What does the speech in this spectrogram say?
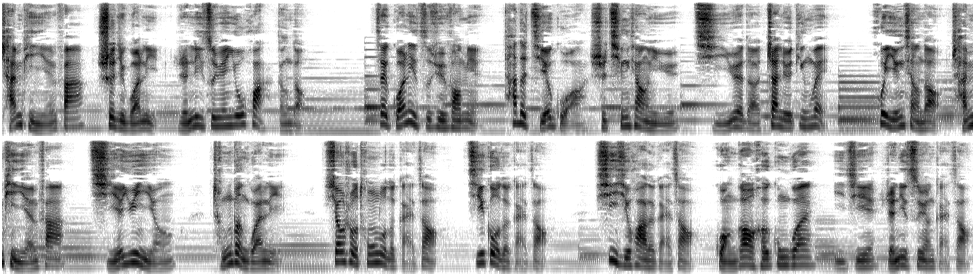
产品研发、设计管理、人力资源优化等等，在管理咨询方面，它的结果啊是倾向于企业的战略定位，会影响到产品研发、企业运营、成本管理、销售通路的改造、机构的改造、信息化的改造、广告和公关以及人力资源改造。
